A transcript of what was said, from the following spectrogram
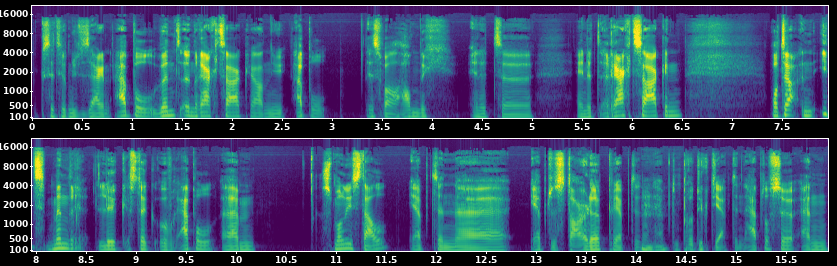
Ik zit hier nu te zeggen, Apple wint een rechtszaak. Ja, nu, Apple is wel handig in het, eh, in het rechtszaken. Wat ja, een iets minder leuk stuk over Apple. Ehm Smolly, stel, je hebt een, eh, je hebt een start-up, je hebt een, Mhm. je hebt een product, je hebt een app of zo. En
